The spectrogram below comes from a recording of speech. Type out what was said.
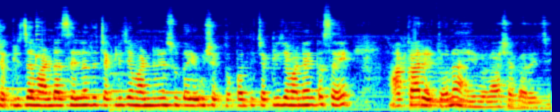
चकलीचा भांडा असेल ना तर चकलीच्या भांड्याने सुद्धा येऊ शकतो. पण ते चकलीच्या भांड्याने कसं आहे आकार येतो ना हे बघा अशा करायचे.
